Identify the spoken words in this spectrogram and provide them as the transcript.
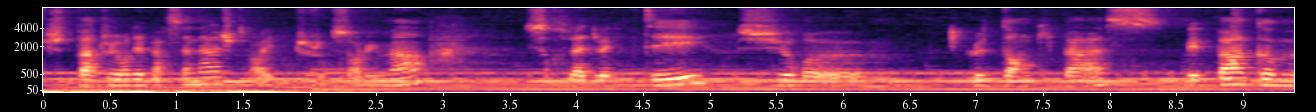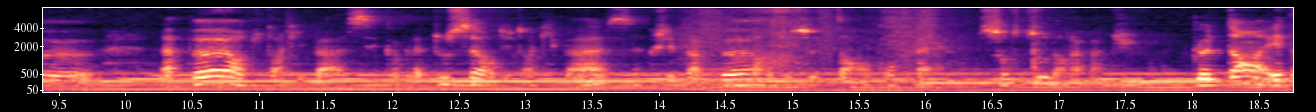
Je peins toujours des personnages, je travaille toujours sur l'humain, sur la dualité, sur... Euh, le temps qui passe, mais pas comme euh, la peur du temps qui passe, c'est comme la douceur du temps qui passe. J'ai pas peur de ce temps, au contraire, surtout dans la peinture. Le temps est,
